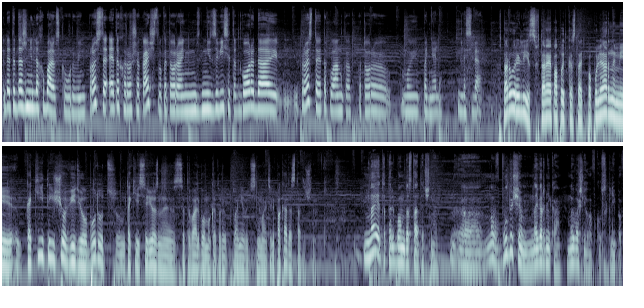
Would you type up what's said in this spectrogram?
Это, даже не для Хабаровска уровень. Просто это хорошее качество, которое не, зависит от города. Просто это планка, которую мы подняли для себя. Второй релиз, вторая попытка стать популярными. Какие-то еще видео будут такие серьезные с этого альбома, которые планируете снимать? Или пока достаточно? На этот альбом достаточно. Э, Но в будущем наверняка мы вошли во вкус клипов.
